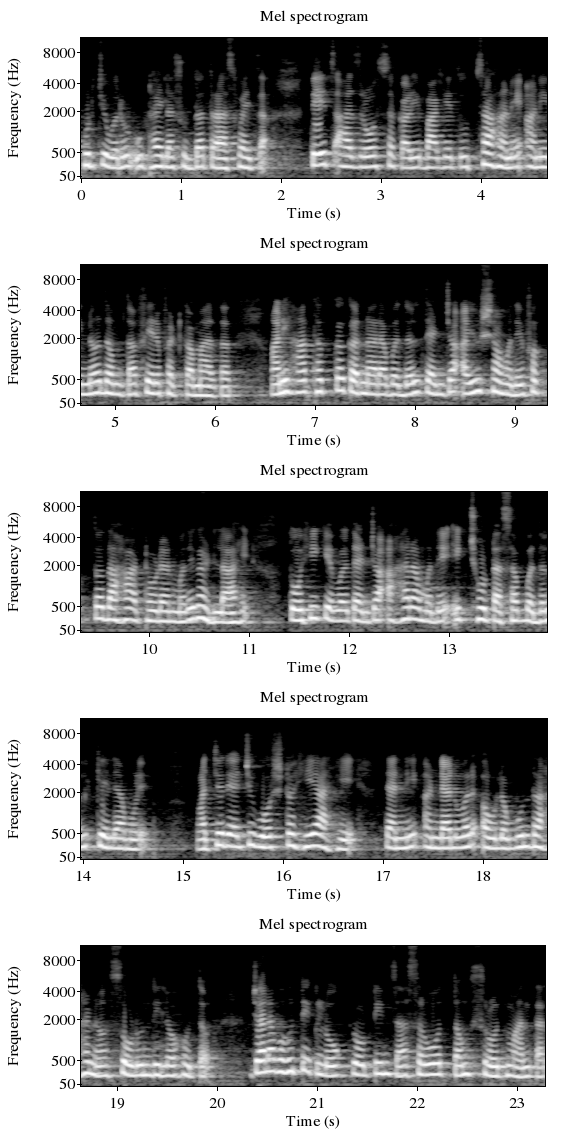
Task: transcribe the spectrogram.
खुर्चीवरून उठायला सुद्धा त्रास व्हायचा. तेच आज रोज सकाळी बागेत उत्साहाने आणि न दमता फेरफटका मारतात. आणि हा थक्क करणारा बदल त्यांच्या आयुष्यामध्ये फक्त दहा आठवड्यांमध्ये घडला आहे. तोही केवळ त्यांच्या आहारामध्ये एक छोटासा बदल केल्यामुळे. आश्चर्याची गोष्ट ही आहे त्यांनी अंड्यांवर अवलंबून राहणं सोडून दिलं होतं. ज्याला बहुतेक लोक प्रोटीनचा सर्वोत्तम स्रोत मानतात.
